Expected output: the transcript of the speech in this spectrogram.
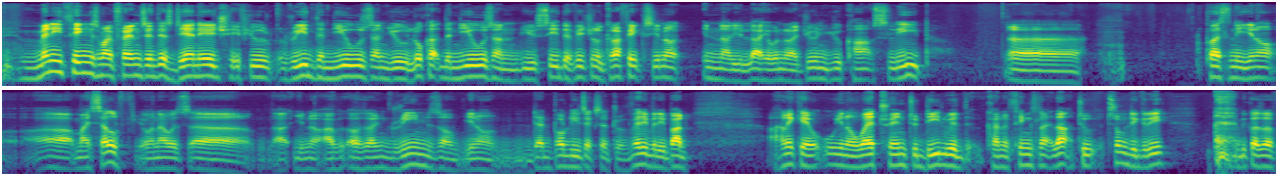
many things, my friends, in this day and age, if you read the news and you look at the news and you see the visual graphics, you know, inna lillahi wa inna you can't sleep. Uh, personally, you know, uh, myself when I was, uh, uh, you know, I, I was having dreams of, you know, dead bodies, etc. Very, very bad. Hanike, eh, you know, we're trained to deal with kind of things like that to some degree because of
